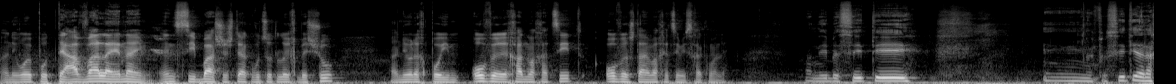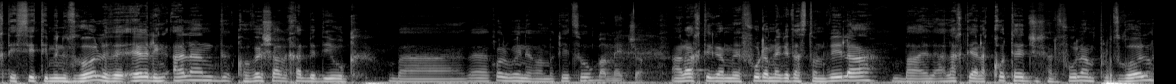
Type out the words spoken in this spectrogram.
אני רואה פה תאווה לעיניים, אין סיבה ששתי הקבוצות לא יכבשו. אני הולך פה עם over אחד מחצית, over שתיים וחצי משחק מלא. אני בסיטי, איפה סיטי? הלכתי סיטי מינוס גול, וארלינג האלנד כובש שער אחד בדיוק. ב... זה היה הכל winner, בקיצור. ב matchup. הלכתי גם פולאם נגד אסטון וילה, ב... הלכתי על הקוטג' על פולאם פלוס גול.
